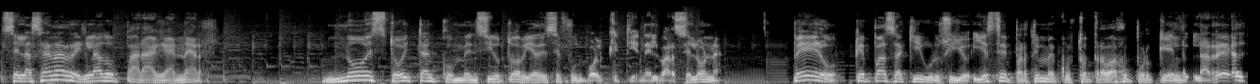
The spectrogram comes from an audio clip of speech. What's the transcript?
se las han arreglado para ganar. No estoy tan convencido todavía de ese fútbol que tiene el Barcelona. Pero, ¿qué pasa aquí, Gurusillo? Y este partido me costó trabajo porque el- la Real,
